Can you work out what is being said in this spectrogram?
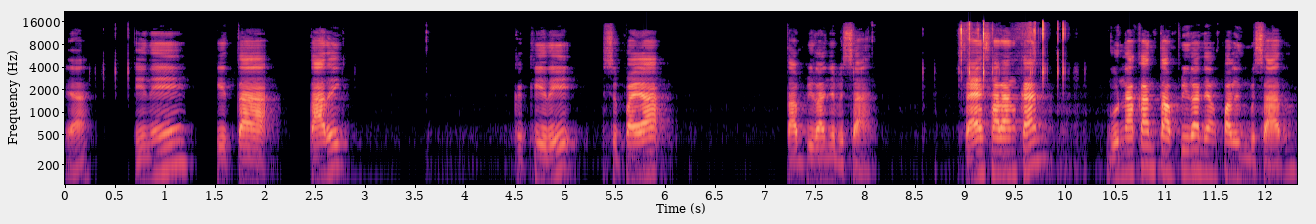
Ya. Ini kita tarik ke kiri supaya tampilannya besar. Saya sarankan gunakan tampilan yang paling besar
